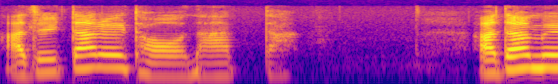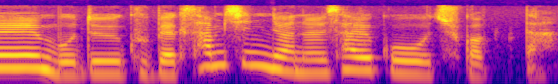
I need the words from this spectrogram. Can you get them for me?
아들, 딸을 더 낳았다. 아담은 모두 930년을 살고 죽었다.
